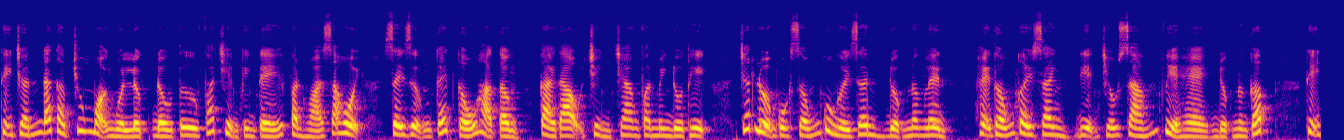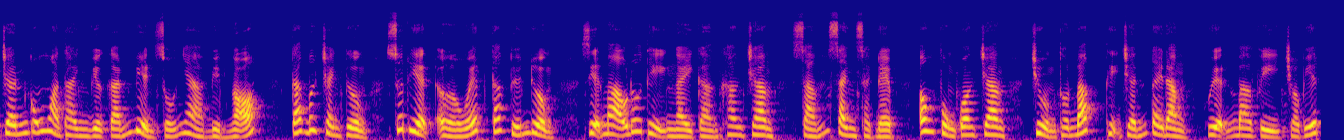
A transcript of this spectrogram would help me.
thị trấn đã tập trung mọi nguồn lực đầu tư phát triển kinh tế, văn hóa xã hội, xây dựng kết cấu hạ tầng, cải tạo chỉnh trang văn minh đô thị, chất lượng cuộc sống của người dân được nâng lên, hệ thống cây xanh, điện chiếu sáng, vỉa hè được nâng cấp. Thị trấn cũng hoàn thành việc gắn biển số nhà, biển ngõ. Các bức tranh tường xuất hiện ở hầu hết các tuyến đường, diện mạo đô thị ngày càng khang trang, sáng xanh sạch đẹp. Ông Phùng Quang Trang, trưởng thôn Bắc, thị trấn Tây Đằng, huyện Ba Vì cho biết.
